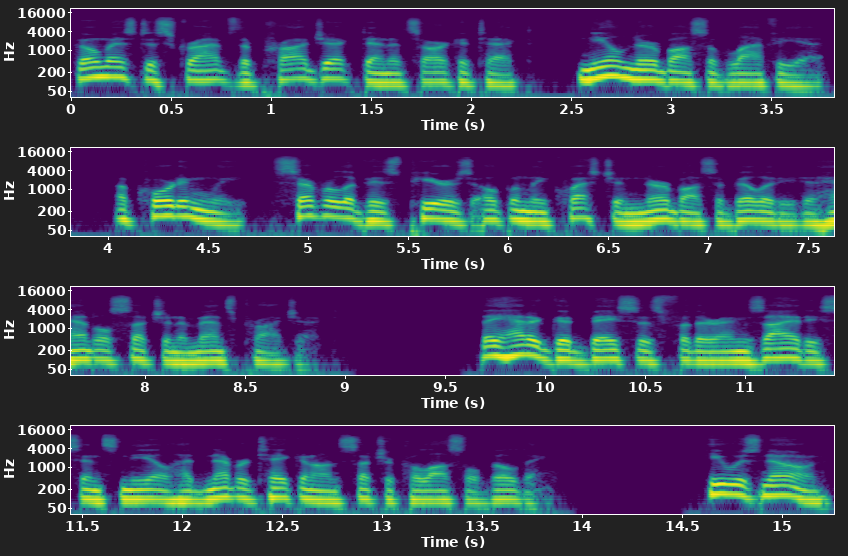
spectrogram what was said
Gomez describes the project and its architect, Neil Nehrbass of Lafayette, Accordingly, several of his peers openly questioned Nehrbass' ability to handle such an immense project. They had a good basis for their anxiety since Neil had never taken on such a colossal building. He was known,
